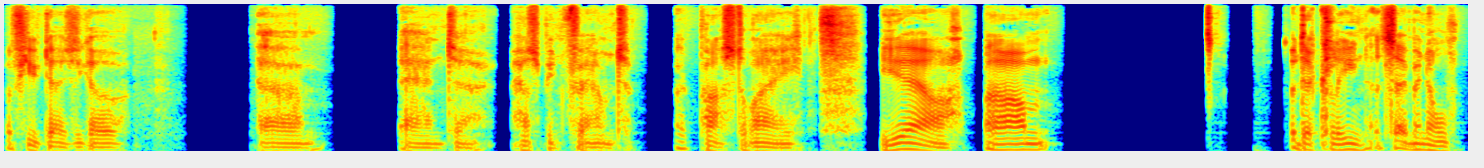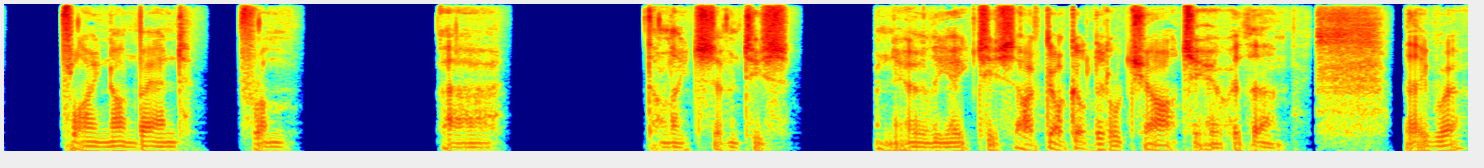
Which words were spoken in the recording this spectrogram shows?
a few days ago, um, and uh, has been found uh, passed away. Yeah, um, the Clean, a seminal Flying Nun-band from uh, the late seventies and the early eighties. I've got, I've got a little chart here with them. They were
